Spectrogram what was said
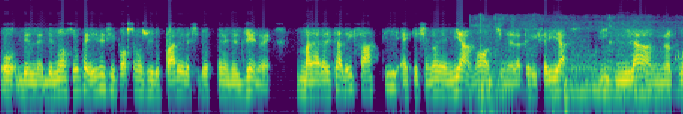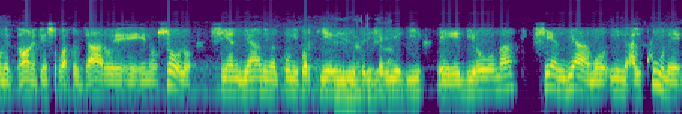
o del, del, nostro paese si possano sviluppare delle situazioni del genere, ma la realtà dei fatti è che se noi andiamo oggi nella periferia di Milano, in alcune zone, penso Quarto Zaro e, e non solo, se andiamo in alcuni quartieri delle periferie di, eh, di Roma, se andiamo in alcune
